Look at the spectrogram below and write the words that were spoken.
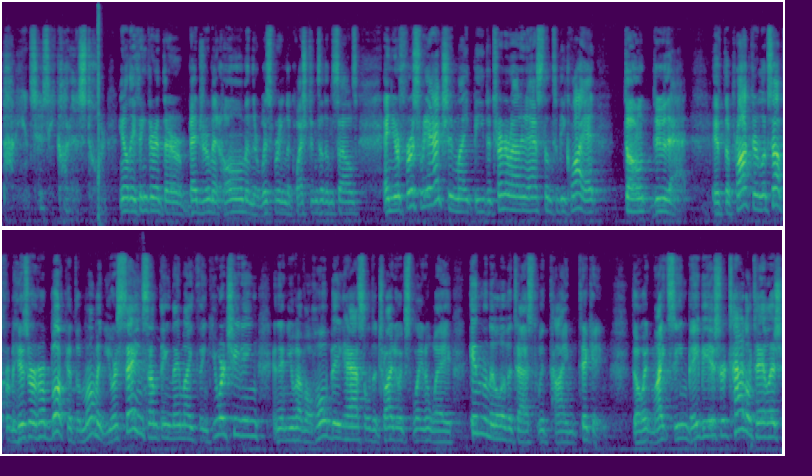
Bobby and Susie, go to the store. You know, they think they're at their bedroom at home and they're whispering the question to themselves. And your first reaction might be to turn around and ask them to be quiet. Don't do that. If the proctor looks up from his or her book at the moment you're saying something, they might think you are cheating, and then you have a whole big hassle to try to explain away in the middle of the test with time ticking. Though it might seem babyish or tattletale-ish,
